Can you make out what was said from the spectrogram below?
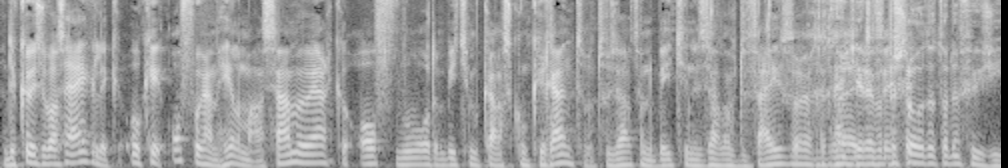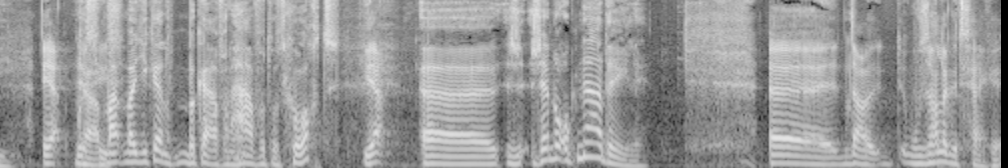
De keuze was eigenlijk, oké, okay, of we gaan helemaal samenwerken... of we worden een beetje elkaars concurrenten. Want we zaten een beetje in dezelfde vijver. En jullie hebben besloten tot een fusie. Ja, precies. Ja, maar, maar, je kent elkaar van haven tot gort. Ja. Uh, zijn er ook nadelen? Uh, nou, hoe zal ik het zeggen?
